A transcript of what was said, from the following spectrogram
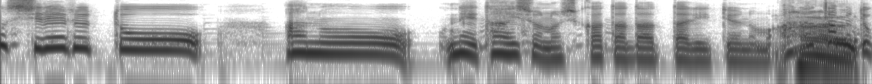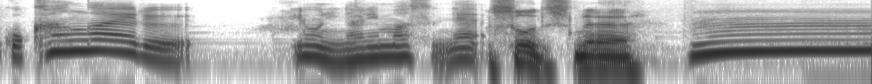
を知れるとあのね対処の仕方だったりっていうのも改めてこう考えるようになりますね。はい、そうですね。うん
